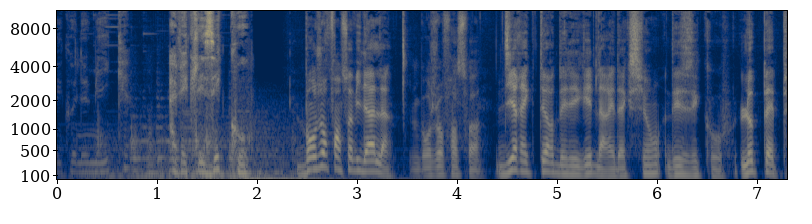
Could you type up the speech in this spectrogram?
économique avec les échos. Bonjour François Vidal. Bonjour François. Directeur délégué de la rédaction des Échos. L'OPEP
